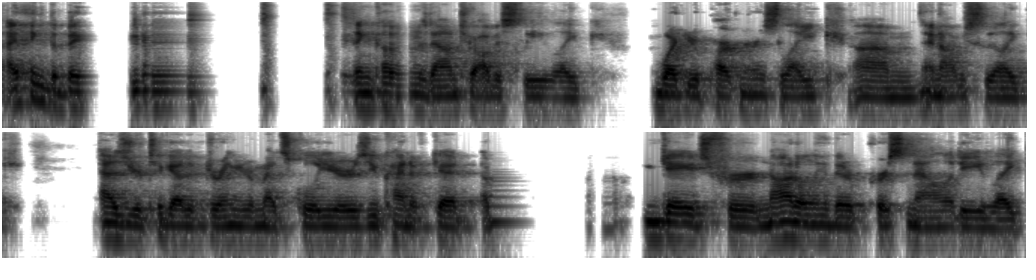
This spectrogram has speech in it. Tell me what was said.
I think the biggest thing comes down to obviously like what your partner is like. Um, and obviously, like as you're together during your med school years, you kind of get a gauge for not only their personality, like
